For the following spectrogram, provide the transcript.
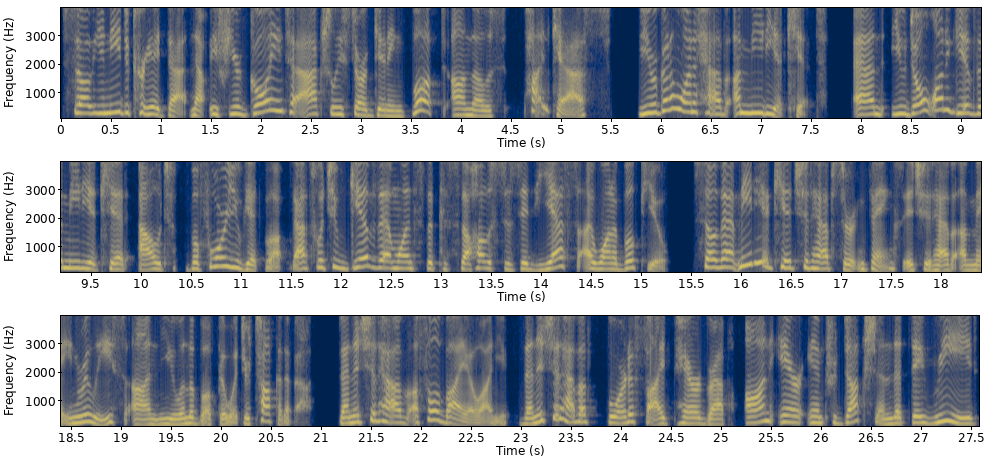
So you need to create that. Now, if you're going to actually start getting booked on those podcasts, you're going to want to have a media kit. And you don't want to give the media kit out before you get booked. That's what you give them once the, the host has said, yes, I want to book you. So that media kit should have certain things. It should have a main release on you and the book and what you're talking about. Then it should have a full bio on you. Then it should have a four to five paragraph on air introduction that they read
